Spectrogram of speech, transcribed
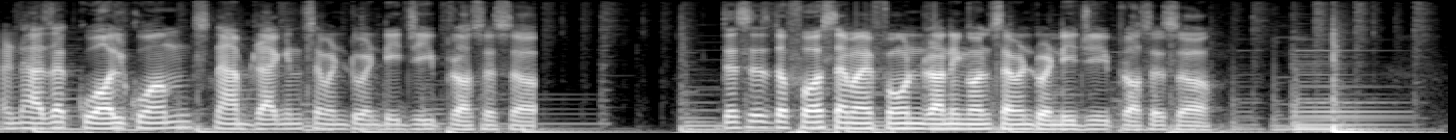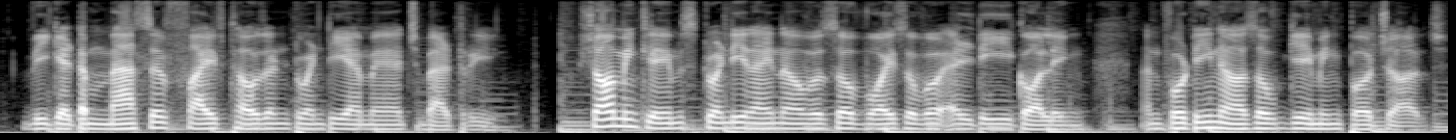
and has a Qualcomm Snapdragon 720G processor. This is the first time iPhone running on 720G processor. We get a massive 5020 mAh battery. Xiaomi claims 29 hours of voice over LTE calling and 14 hours of gaming per charge.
